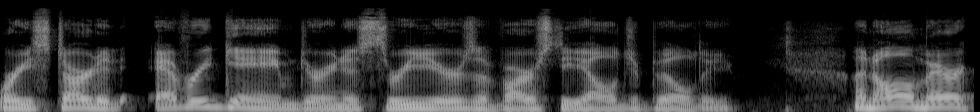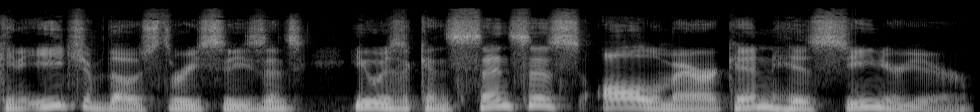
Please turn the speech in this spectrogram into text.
where he started every game during his three years of varsity eligibility. An All American each of those three seasons, he was a consensus All American his senior year.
